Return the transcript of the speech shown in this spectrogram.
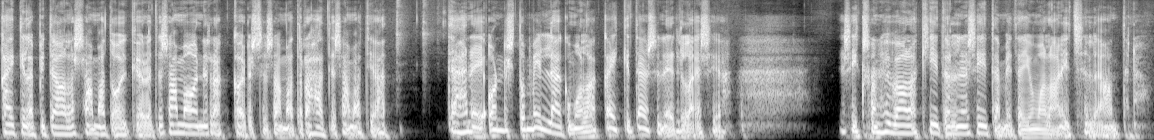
kaikilla pitää olla samat oikeudet ja sama onni rakkaudessa, samat rahat ja samat ja tähän ei onnistu millään, kun me ollaan kaikki täysin erilaisia. Ja siksi on hyvä olla kiitollinen siitä, mitä Jumala on itselle antanut.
